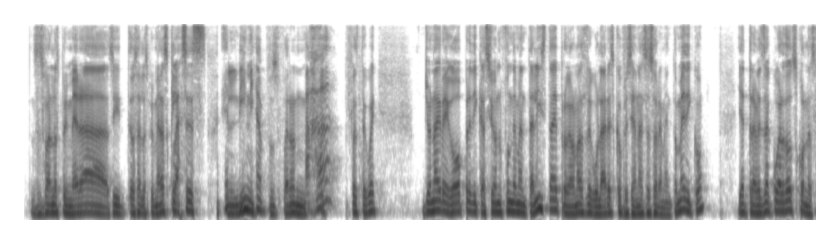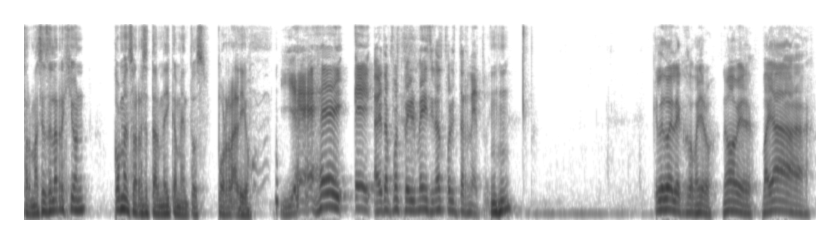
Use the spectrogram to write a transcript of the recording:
Entonces fueron las primeras, sí, o sea, las primeras clases en línea, pues fueron, Ajá. fue este güey. John agregó predicación fundamentalista y programas regulares que ofrecían asesoramiento médico y a través de acuerdos con las farmacias de la región comenzó a recetar medicamentos por radio. Yeah, hey, hey, ahorita puedes pedir medicinas por internet. ¿Qué le duele, compañero? No, ver, vaya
